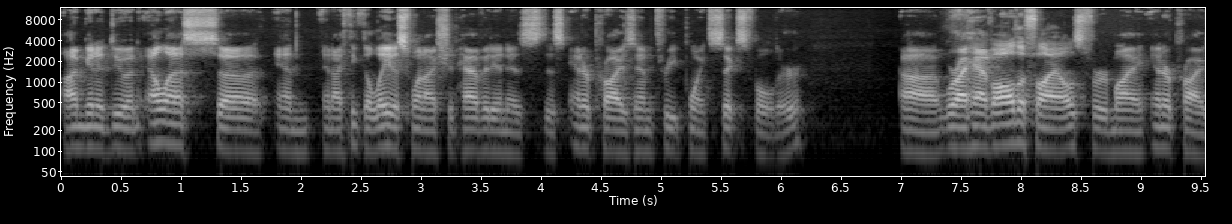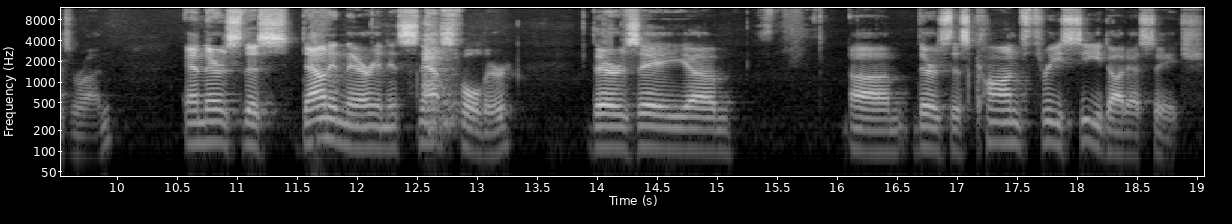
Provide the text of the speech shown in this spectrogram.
I'm going to do an ls, uh, and and I think the latest one I should have it in is this enterprise m3.6 folder uh, where I have all the files for my enterprise run. And there's this down in there in its snaps folder. There's a um, um, there's this conv3c.sh.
